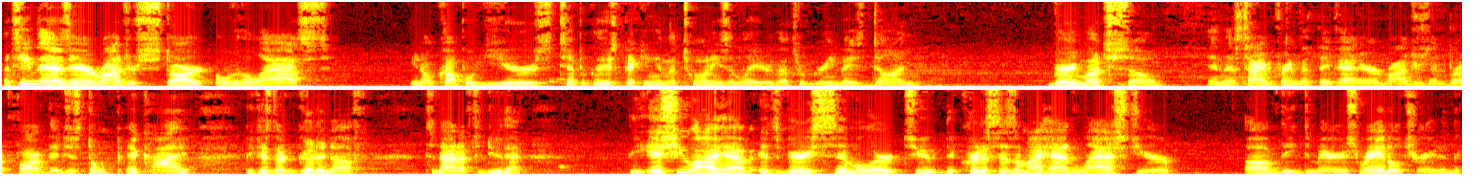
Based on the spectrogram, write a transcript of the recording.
a team that has Aaron Rodgers start over the last you know couple years typically is picking in the 20s and later. That's what Green Bay's done, very much so in this time frame that they've had Aaron Rodgers and Brett Favre. They just don't pick high because they're good enough to not have to do that. The issue I have, it's very similar to the criticism I had last year of the Damarious Randall trade. And the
